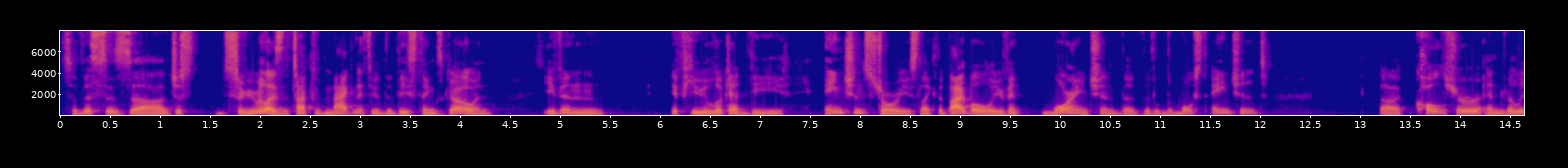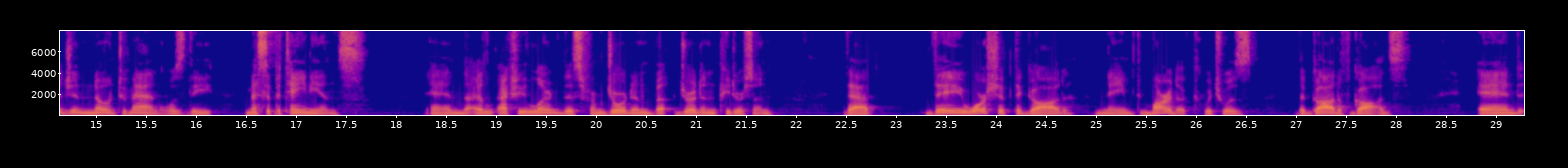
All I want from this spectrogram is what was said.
So this is uh, just so you realize the type of magnitude that these things go, and even if you look at the ancient stories like the Bible, or even more ancient, the the, the most ancient uh, culture and religion known to man was the Mesopotamians, and I actually learned this from Jordan Jordan Peterson that they worshipped a god named Marduk, which was the god of gods. And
